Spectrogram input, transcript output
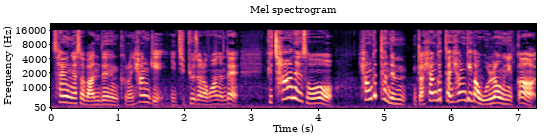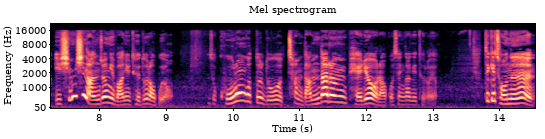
사용해서 만든 그런 향기, 이 디퓨저라고 하는데 이렇게 차 안에서 향긋한 냄, 그러니까 향긋한 향기가 올라오니까 이 심신 안정이 많이 되더라고요. 그래서 그런 것들도 참 남다른 배려라고 생각이 들어요. 특히 저는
